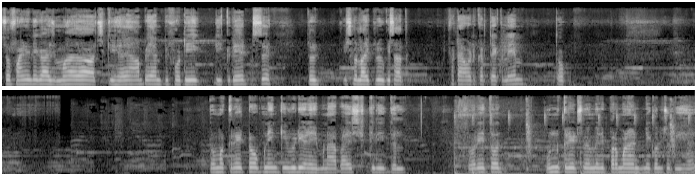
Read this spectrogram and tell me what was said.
सो फाइनली गाइस हमारा आज की है यहाँ पे एम पी फोर्टी की क्रेट्स तो इसको लाइव प्रूव के साथ फटाफट करते हैं क्लेम तो तो मैं क्रेट ओपनिंग की वीडियो नहीं बना पाया, इसके लिए गलत सॉरी तो उन क्रेट्स में मेरी परमानेंट निकल चुकी है।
